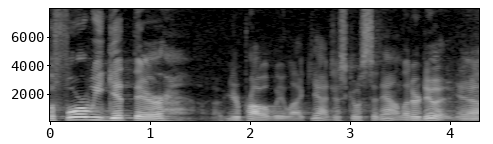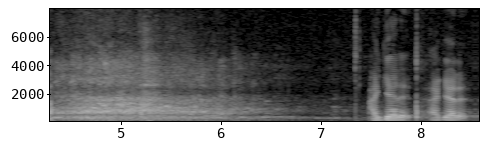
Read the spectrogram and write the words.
before we get there, you're probably like, yeah, just go sit down. Let her do it. Yeah. I get it. I get it.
